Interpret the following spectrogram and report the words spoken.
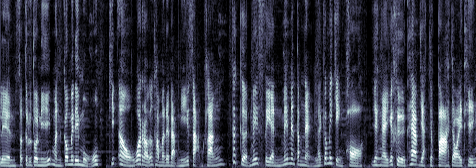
เรนศัตรูตัวนี้มันก็ไม่ได้หมู คิดเอาว่าเราต้องทำอะไรแบบนี้ 3 ครั้ง ถ้าเกิดไม่เซียนไม่แม่นตำแหน่งและก็ไม่เก่งพอ ยังไงก็คือแทบอยากจะปาจอยทิ้ง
